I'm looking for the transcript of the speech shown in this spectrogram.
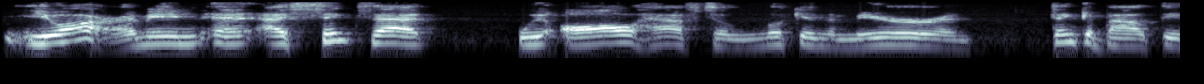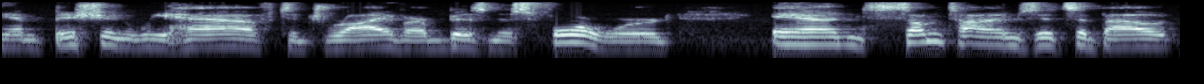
You are. I mean, and I think that we all have to look in the mirror and think about the ambition we have to drive our business forward. And sometimes it's about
